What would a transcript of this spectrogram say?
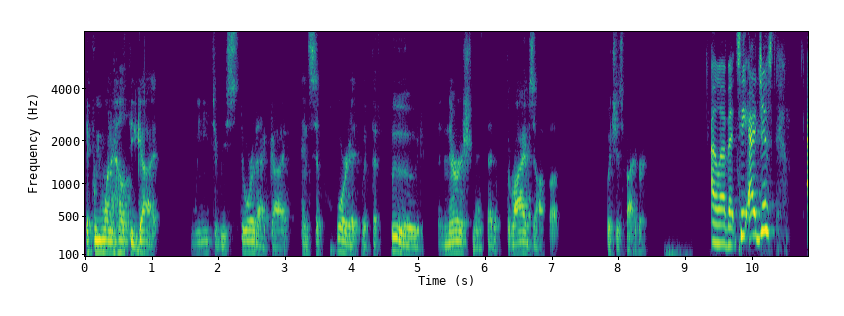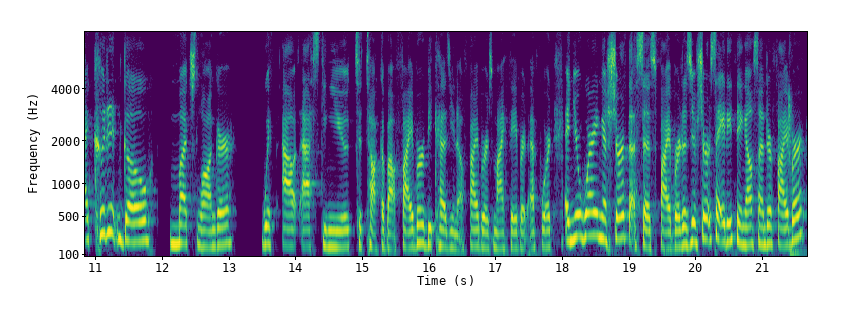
If we want a healthy gut, we need to restore that gut and support it with the food, the nourishment that it thrives off of, which is fiber. I love it. See, I just I couldn't go much longer without asking you to talk about fiber because you know fiber is my favorite F word. And you're wearing a shirt that says fiber. Does your shirt say anything else under fiber?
